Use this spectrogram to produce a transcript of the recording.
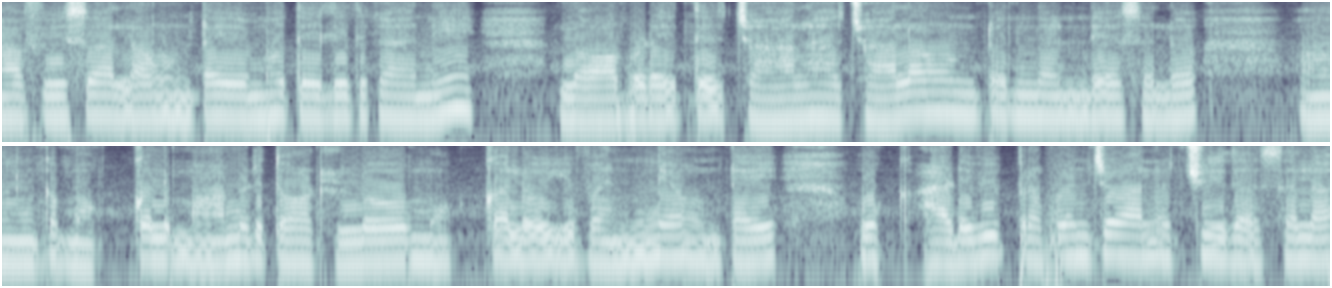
ఆఫీస్ అలా ఉంటాయేమో తెలియదు కానీ లోపడైతే చాలా చాలా ఉంటుందండి అసలు. ఇంకా మొక్కలు మామిడి తోటలు మొక్కలు ఇవన్నీ ఉంటాయి. ఒక అడవి ప్రపంచం అనొచ్చు. ఇది అసలు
